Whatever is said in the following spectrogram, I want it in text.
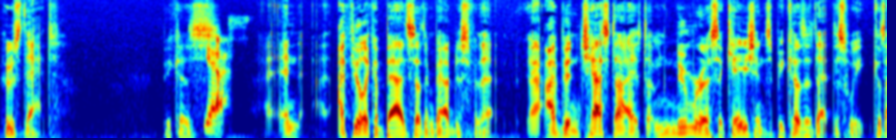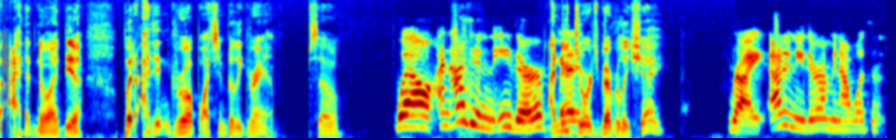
"Who's that?" Because Yes. and I feel like a bad Southern Baptist for that. I've been chastised on numerous occasions because of that this week because I had no idea. But I didn't grow up watching Billy Graham, so Well, and I didn't either. I knew George Beverly Shea. Right. I didn't either. I mean, I wasn't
